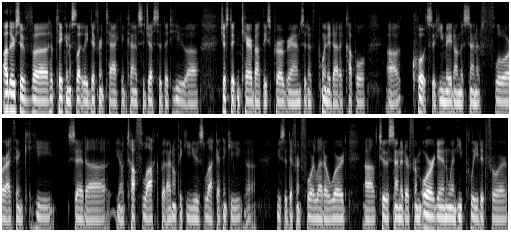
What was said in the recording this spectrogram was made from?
Others have uh, have taken a slightly different tack and kind of suggested that he uh, just didn't care about these programs and have pointed out a couple uh, quotes that he made on the Senate floor. I think he said, uh, you know, tough luck, but I don't think he used luck. I think he uh, used a different four letter word uh, to the senator from Oregon when he pleaded for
